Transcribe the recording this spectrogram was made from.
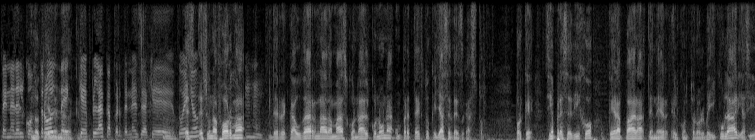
Tener el control de qué placa pertenece a qué mm. dueño. Es, una forma de recaudar nada más con, al, con una, un pretexto que ya se desgastó porque siempre se dijo que era para tener el control vehicular y así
